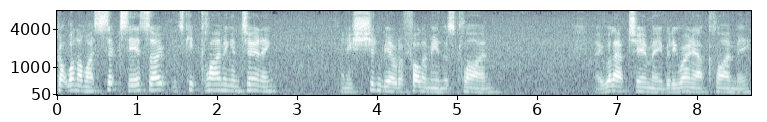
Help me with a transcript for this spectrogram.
Got one on my six here, so let's keep climbing and turning. And he shouldn't be able to follow me in this climb. He will outturn me, but he won't outclimb me.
